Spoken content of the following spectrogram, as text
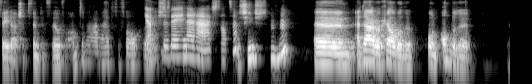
2020 voor heel veel ambtenaren het geval ja, geweest. de WNRA is dat, hè? Precies. Mhm. Ehm, en daardoor gelden er gewoon andere, eh,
